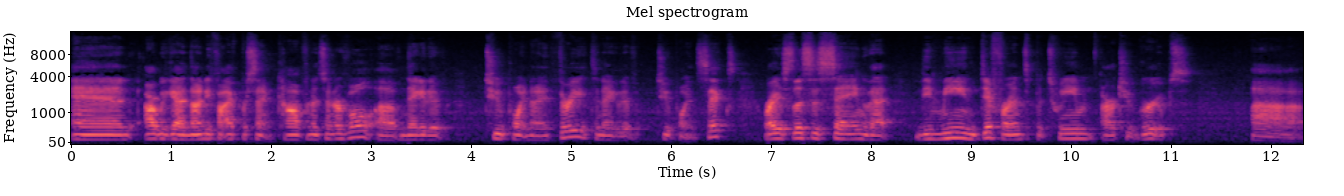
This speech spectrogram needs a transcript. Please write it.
and are we got a 95% confidence interval of negative 2.93 to negative 2.6, right? So this is saying that the mean difference between our two groups, uh,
